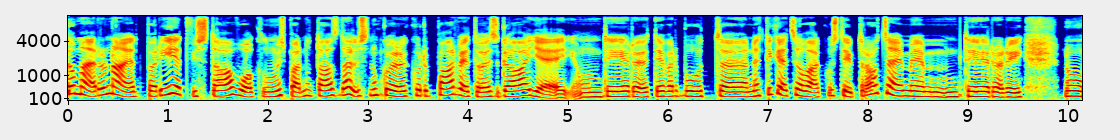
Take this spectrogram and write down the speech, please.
tomēr runājot par ietvi stāvokli un vispār nu, tās daļas, nu, kur, kur pārvietojas gājēji, un tie, ir, tie var būt ne tikai cilvēku kustību traucējumiem, tie ir arī nu,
